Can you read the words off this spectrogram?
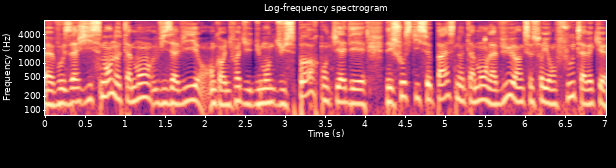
euh, vos agissements, notamment vis-à-vis, encore une fois, du, du, monde du sport, quand il y a des, des choses qui se passent, notamment on l'a vu, hein, que ce soit en foot, avec euh,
